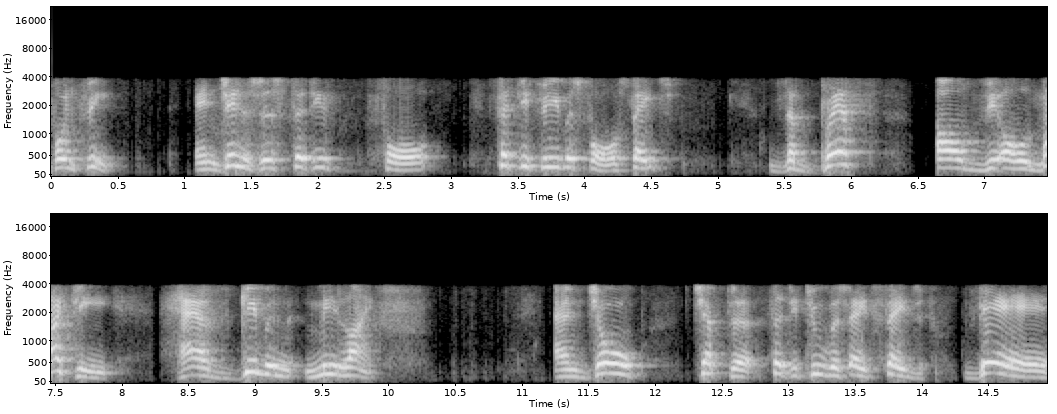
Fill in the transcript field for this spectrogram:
Point 3. In Genesis 34, 33 verse 4 states, The breath of the Almighty has given me life. And Job chapter 32 verse 8 states, There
